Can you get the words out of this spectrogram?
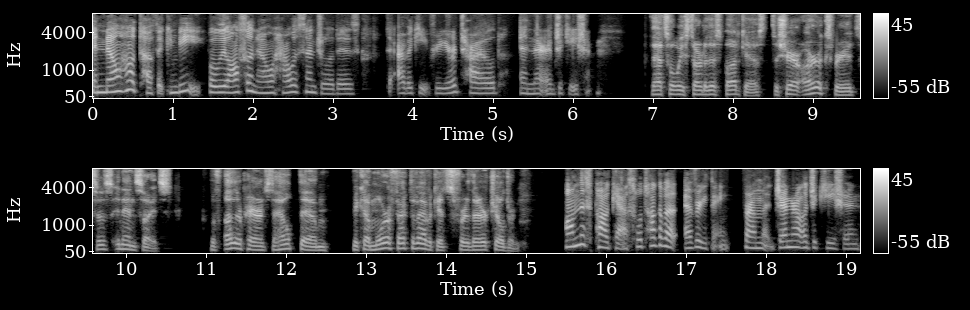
and know how tough it can be, but we also know how essential it is to advocate for your child and their education. That's why we started this podcast to share our experiences and insights with other parents to help them become more effective advocates for their children. On this podcast, we'll talk about everything from general education,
